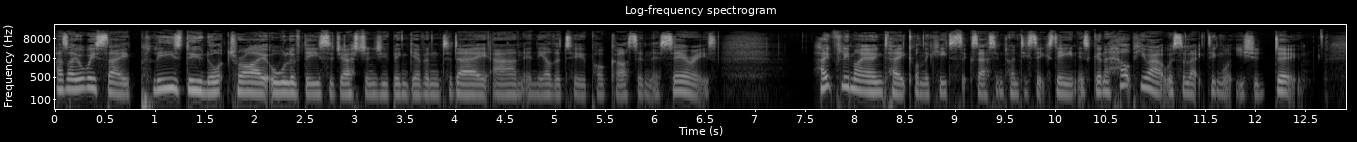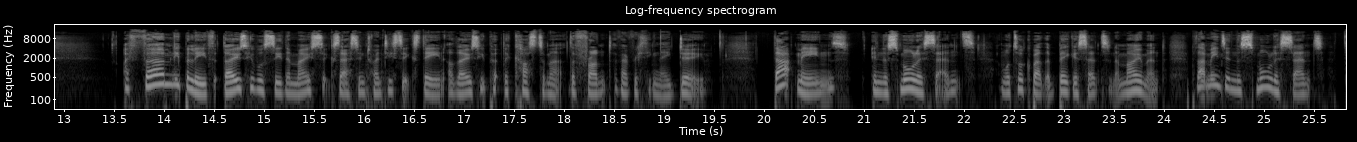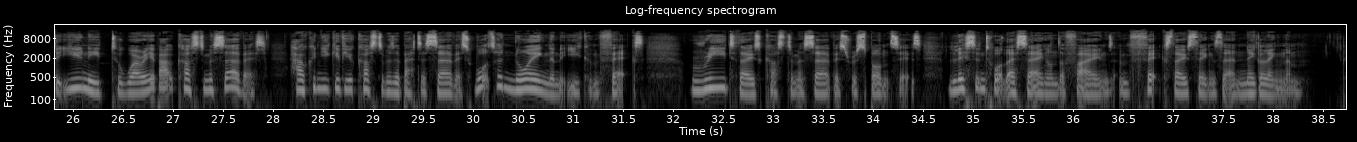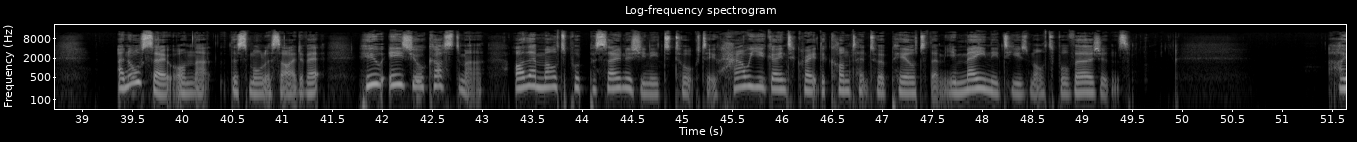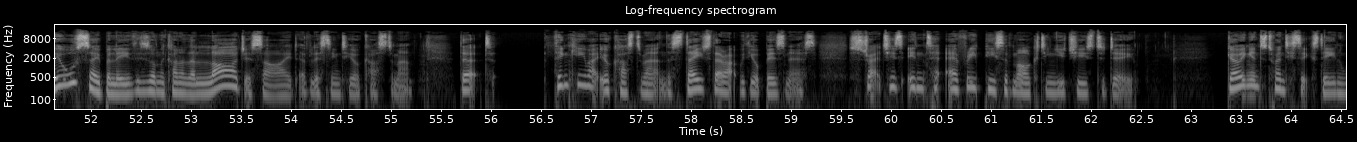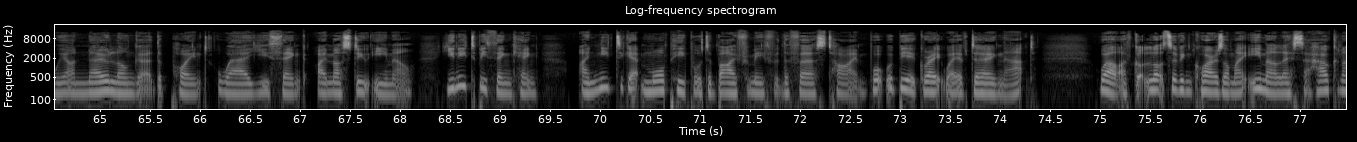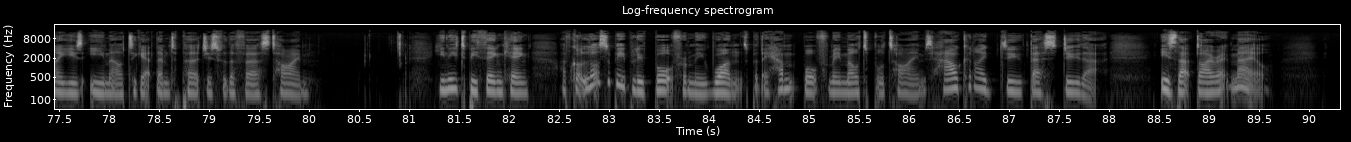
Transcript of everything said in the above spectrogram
As I always say, please do not try all of these suggestions you've been given today and in the other two podcasts in this series. Hopefully, my own take on the key to success in 2016 is going to help you out with selecting what you should do. I firmly believe that those who will see the most success in 2016 are those who put the customer at the front of everything they do. That means, in the smallest sense, and we'll talk about the bigger sense in a moment, but that means in the smallest sense that you need to worry about customer service. How can you give your customers a better service? What's annoying them that you can fix? Read those customer service responses, listen to what they're saying on the phones, and fix those things that are niggling them. And also on that the smaller side of it, who is your customer? Are there multiple personas you need to talk to? How are you going to create the content to appeal to them? You may need to use multiple versions. I also believe this is on the kind of the larger side of listening to your customer that thinking about your customer and the stage they're at with your business stretches into every piece of marketing you choose to do. Going into 2016, we are no longer at the point where you think, I must do email. You need to be thinking, I need to get more people to buy from me for the first time. What would be a great way of doing that? Well, I've got lots of inquiries on my email list, so how can I use email to get them to purchase for the first time? You need to be thinking, I've got lots of people who've bought from me once, but they haven't bought from me multiple times. How can I do best do that? Is that direct mail?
